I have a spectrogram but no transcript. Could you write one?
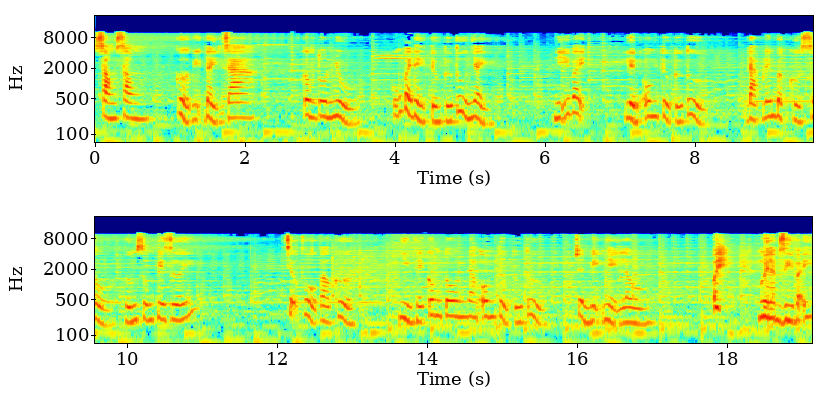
Song song, cửa bị đẩy ra, công tôn nhủ, cũng phải để tiểu tứ tử nhảy. Nghĩ vậy, liền ôm tiểu tứ tử, đạp lên bậc cửa sổ hướng xuống phía dưới. Triệu phổ vào cửa, nhìn thấy công tôn đang ôm tiểu tú tử, chuẩn bị nhảy lầu. Ôi, người làm gì vậy?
